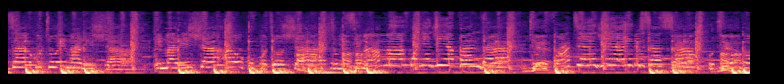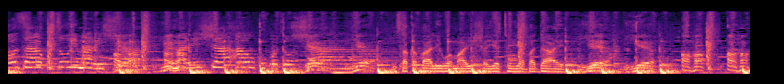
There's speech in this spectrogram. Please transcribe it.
Kutuongoza kutuimarisha imarisha au kupotosha. Tumesimama kwenye njia panda. Tuifuate njia ipi sasa. Kutuongoza kutuimarisha imarisha au kupotosha. Mstakabali wa maisha yetu ya baadaye. Yeah, yeah. Aha, aha.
